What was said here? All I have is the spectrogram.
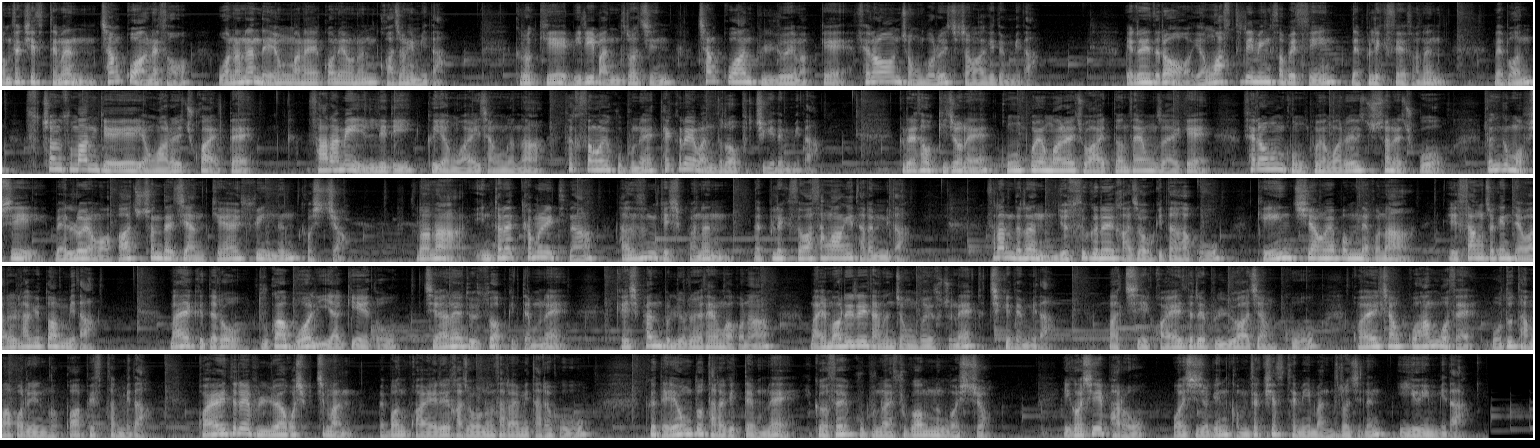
검색 시스템은 창고 안에서 원하는 내용만을 꺼내오는 과정입니다. 그렇기에 미리 만들어진 창고 안 분류에 맞게 새로운 정보를 저장하게 됩니다. 예를 들어 영화 스트리밍 서비스인 넷플릭스에서는 매번 수천 수만 개의 영화를 추가할 때 사람이 일일이 그 영화의 장르나 특성을 구분해 태그를 만들어 붙이게 됩니다. 그래서 기존에 공포영화를 좋아했던 사용자에게 새로운 공포영화를 추천해주고 뜬금없이 멜로 영화가 추천되지 않게 할 수 있는 것이죠. 그러나 인터넷 커뮤니티나 단순 게시판은 넷플릭스와 상황이 다릅니다. 사람들은 뉴스글을 가져오기도 하고 개인 취향을 뽐내거나 일상적인 대화를 하기도 합니다. 말 그대로 누가 뭘 이야기해도 제한을 둘 수 없기 때문에 게시판 분류를 사용하거나 말머리를 다는 정도의 수준에 그치게 됩니다. 마치 과일들을 분류하지 않고 과일 창고 한 곳에 모두 담아버리는 것과 비슷합니다. 과일들을 분류하고 싶지만 매번 과일을 가져오는 사람이 다르고 그 내용도 다르기 때문에 이것을 구분할 수가 없는 것이죠. 이것이 바로 원시적인 검색 시스템이 만들어지는 이유입니다.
